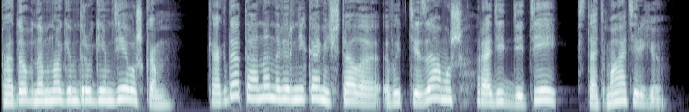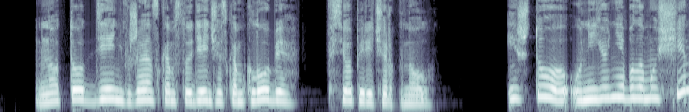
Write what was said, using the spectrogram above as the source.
Подобно многим другим девушкам, когда-то она наверняка мечтала выйти замуж, родить детей, стать матерью. Но тот день в женском студенческом клубе все перечеркнул. И что, у нее не было мужчин?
